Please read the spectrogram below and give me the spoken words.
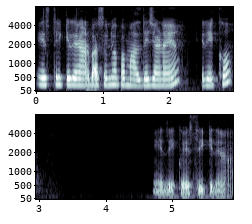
ਇਸ ਤਰੀਕੇ ਦੇ ਨਾਲ ਬਸ ਇਹਨੂੰ ਆਪਾਂ ਮਲਦੇ ਜਾਣਾ ਆ। ਇਹ ਦੇਖੋ। ਇਹ ਦੇਖੋ ਇਸ ਤਰੀਕੇ ਦੇ ਨਾਲ।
